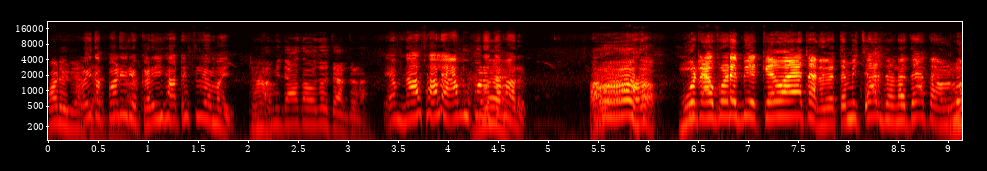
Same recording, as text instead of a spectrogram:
પડ્યું રહે તો પડી રહ્યો ઘરે હાટે શું એમાંય? તમે જાતા હો જો ચાર જણા. એમ ના ચાલે આબુ પડે તમારે મોટા પડે બે કેવા આયા હતા ને હવે તમે ચાર જણા જતા હો લો.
